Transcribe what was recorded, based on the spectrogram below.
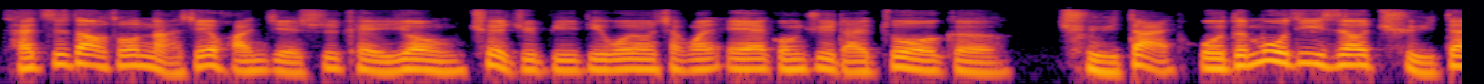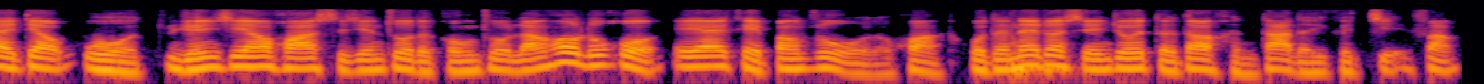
才知道说哪些环节是可以用 ChatGPT 或用相关 AI 工具来做个取代，我的目的是要取代掉我原先要花时间做的工作，然后如果 AI 可以帮助我的话，我的那段时间就会得到很大的一个解放，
